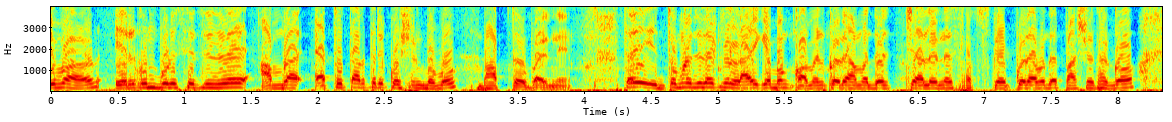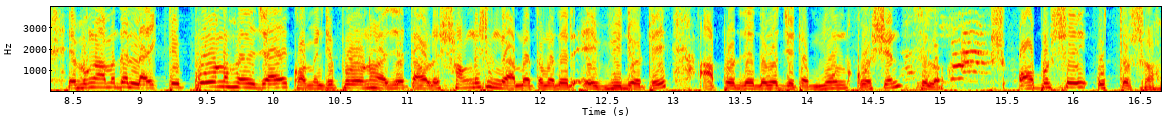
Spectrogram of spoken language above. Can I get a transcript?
এবার এরকম পরিস্থিতিতে আমরা এত তাড়াতাড়ি কোশ্চেন পাবো, ভাবতেও পারিনি। তাই তোমরা যদি একটা লাইক এবং কমেন্ট করে আমাদের চ্যানেলে সাবস্ক্রাইব করে আমাদের পাশে থাকো এবং আমাদের লাইকটি পূরণ হয়ে যায় কমেন্টটি পূরণ হয়ে যায়, তাহলে সঙ্গে সঙ্গে আমরা তোমাদের এই ভিডিওটি আপলোড দিয়ে দেবো, যেটা মূল কোশ্চেন ছিল। অবশ্যই উত্তর সহ।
